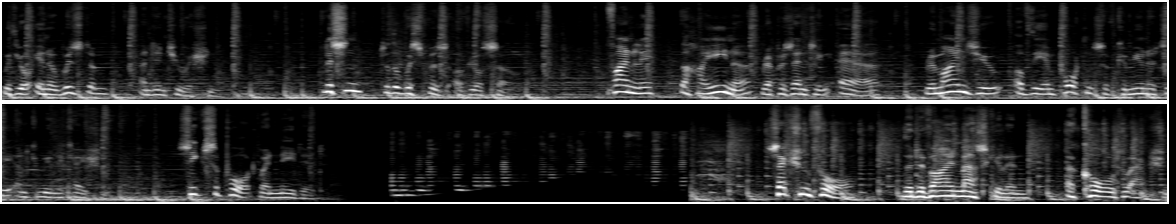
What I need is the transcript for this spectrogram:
with your inner wisdom and intuition. Listen to the whispers of your soul. Finally, the hyena, representing air, reminds you of the importance of community and communication. Seek support when needed. Section 4. The Divine Masculine a call to action.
